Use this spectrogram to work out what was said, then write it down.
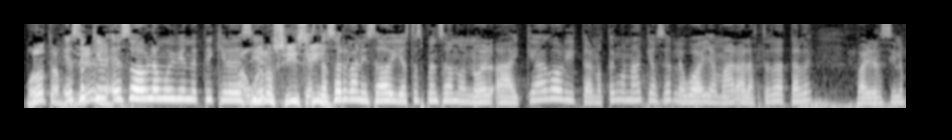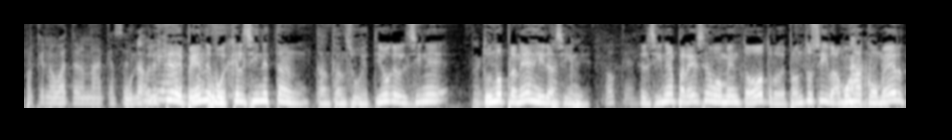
bueno, también. Eso, quiere- eso habla muy bien de ti, quiere Ah, decir bueno, sí, que sí. estás organizado y ya estás pensando, no, el- ay, ¿qué hago ahorita? No tengo nada que hacer, le voy a llamar a las 3 de la tarde para ir al cine porque no voy a tener nada que hacer. Una- Un Pero es que depende, porque es que el cine es tan, tan, tan subjetivo que el cine, ¿Tan tú no planeas ir al cine. Ok. El cine aparece de un momento a otro. De pronto, si vamos Nah. a comer,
